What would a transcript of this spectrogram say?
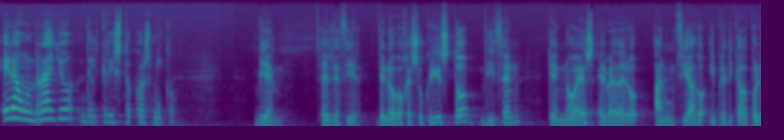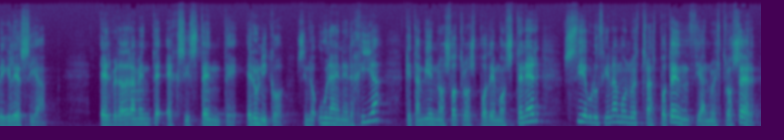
era un rayo del Cristo cósmico. Bien, es decir, de nuevo Jesucristo dicen que no es el verdadero anunciado y predicado por la Iglesia, el verdaderamente existente, el único, sino una energía que también nosotros podemos tener si evolucionamos nuestras potencias, nuestro ser,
